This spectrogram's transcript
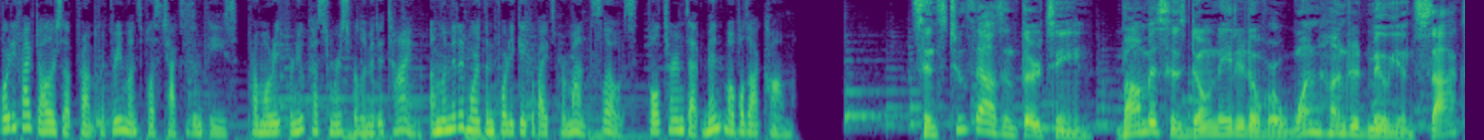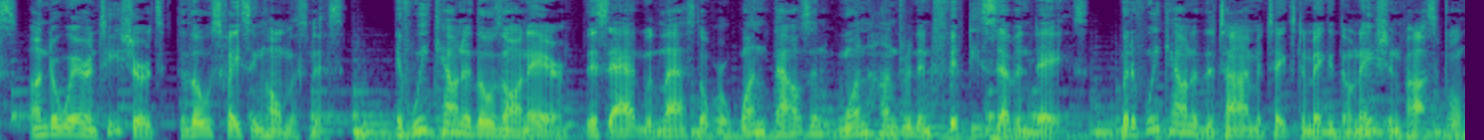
$45 upfront for three months plus taxes and fees. Promote for new customers for limited time. Unlimited more than 40 gigabytes per month. Slows. Full terms at mintmobile.com. Since 2013, Bombas has donated over 100 million socks, underwear, and t shirts to those facing homelessness. If we counted those on air, this ad would last over 1,157 days. But if we counted the time it takes to make a donation possible,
